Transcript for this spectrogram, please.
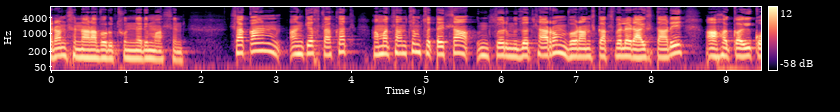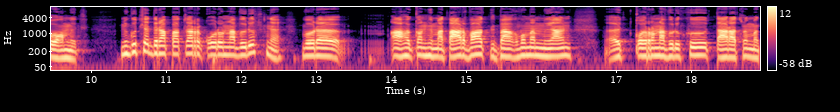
նրանց հնարավորությունների մասին։ Սակայն անկեղծ ասած համացանցում չտեսա ինչ-որ միջոցառում, որ անցկացվել էր այս տարի ԱՀԿ-ի կողմից։ Միգուցե դրա պատճառը կորոնավիրուսն է, որը ԱՀԿ-ն հիմա տարված զբաղվում է միայն այդ կորոնավիրուսի տարածումը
